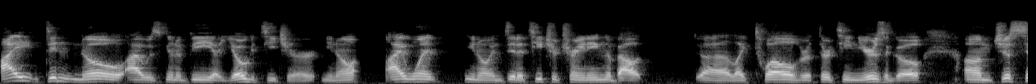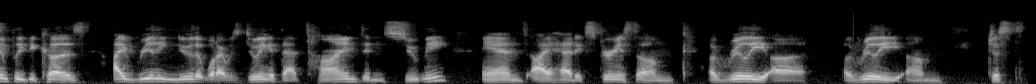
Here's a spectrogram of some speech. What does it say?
I didn't know I was going to be a yoga teacher. You know, I went, you know, and did a teacher training about uh, like 12 or 13 years ago, um, just simply because I really knew that what I was doing at that time didn't suit me, and I had experienced um, a really, uh, a really um, just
